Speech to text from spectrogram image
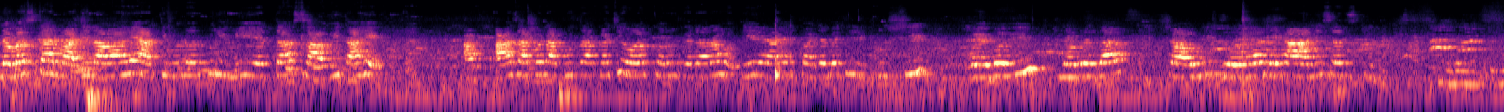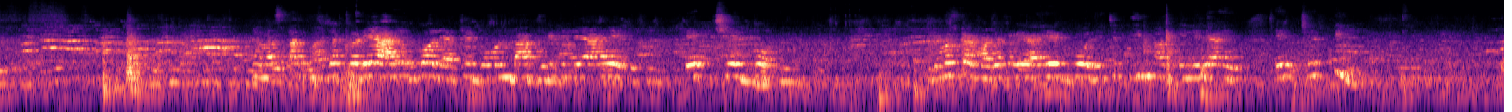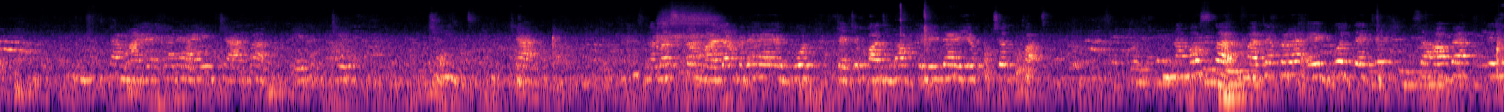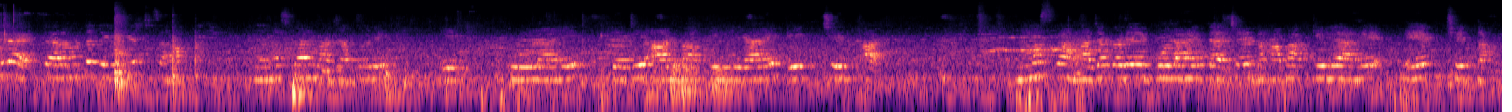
नमस्कार माझे नाव आहे आरती मनोहरपुरी मी इयत्ता सावित आहे. आप- आज आपण अपूर्णांकाची ओळख करून देणार आहोत. हे आहेत माझ्या मैत्रिणी वैभवी नम्रता श्रावणी जोया नेहा आणि संस्कृती. नमस्कार माझ्याकडे आहे गोल्याचे दोन भाग केलेले आहेत एक छेद दोन. नमस्कार माझ्याकडे आहे गोलीचे तीन भाग केलेले आहेत एक छेद तीन नमस्कार माझ्याकडे एक चार नमस्कार माझ्याकडे गोल त्याचे पाच भाग केलेले आहे एक छेद पाच. नमस्कार माझ्याकडे एक गोल त्याचे सहा भाग केलेले आहे. त्याला म्हणतात एकशे सहा. नमस्कार माझ्याकडे एक गोल आहे त्याचे आठ भाग केलेले आहे एक छेद आठ. नमस्कार माझ्याकडे एक गोल आहे त्याचे दहा भाग केले आहे एक छेद दहा.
